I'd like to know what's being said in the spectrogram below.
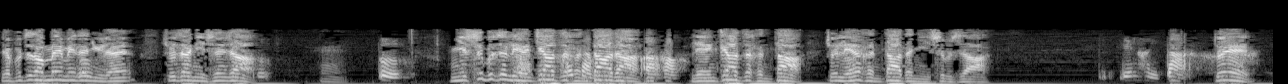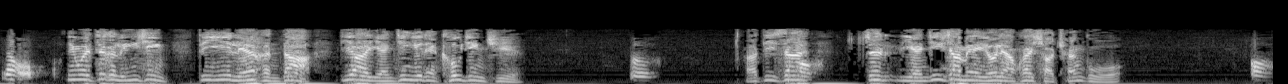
也不知道妹妹的女人就在你身上。嗯。嗯。你是不是脸架子很大的？啊好。脸架子很大，就脸很大的，你是不是啊？脸很大。对。那我。因为这个灵性，第一脸很大，第二眼睛有点抠进去。嗯。啊，第三，这眼睛下面有两块小颧骨。哦。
